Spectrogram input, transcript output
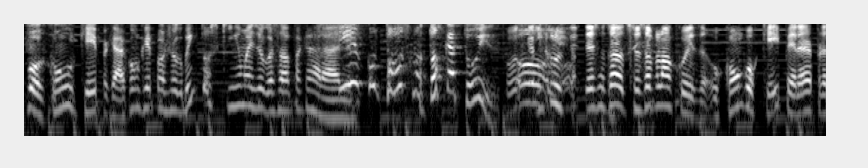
Pô, com o Caper, cara. Com o Caper é um jogo bem tosquinho, mas eu gostava pra caralho. E com Tosco, mano. Tosco é Tuz. Tosco é Inclusive, deixa eu, só, deixa eu só falar uma coisa. O Congo Caper era pra,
